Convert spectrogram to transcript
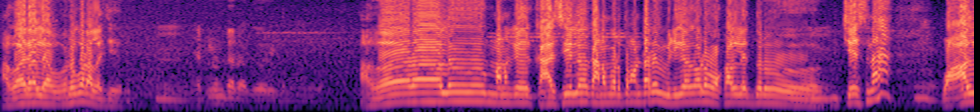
అగోరాలు ఎవరు కూడా అలా చేయరు. ఎట్లుంటారు అఘోరీలు? అఘోరాలు మనకి కాశీలో కనబడుతూ ఉంటారు. విడిగా కూడా ఒకళ్ళు ఇద్దరు చేసినా ఉమ్, వాళ్ళ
